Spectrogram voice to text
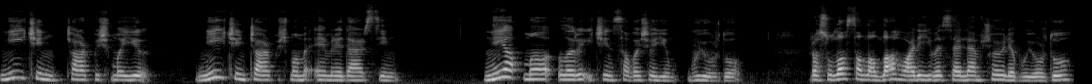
niçin çarpışmayı, niçin çarpışmamı emredersin? Ne yapmaları için savaşayım buyurdu. Resulullah sallallahu aleyhi ve sellem şöyle buyurdu.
